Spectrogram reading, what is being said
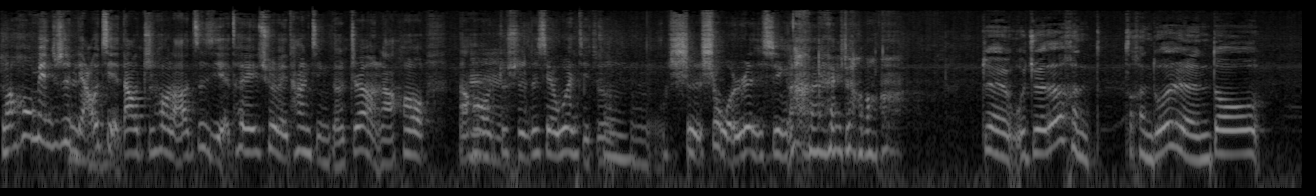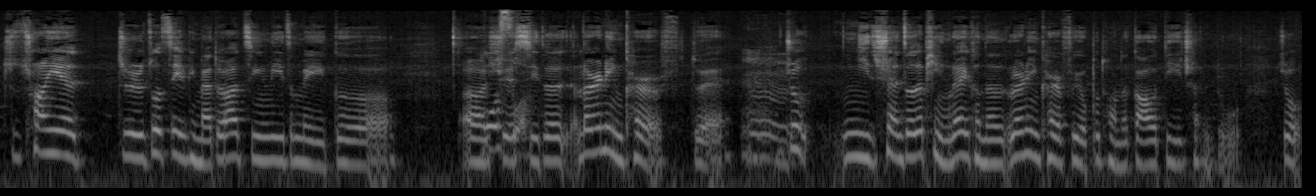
然后后面就是了解到之后，然后自己也特意去了一趟景德镇，然后，然后就是这些问题就，嗯，是是我任性啊那种。对，我觉得很很多人都就创业，就是做自己的品牌，都要经历这么一个呃学习的 learning curve。对，嗯，就你选择的品类，可能 learning curve 有不同的高低程度。就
